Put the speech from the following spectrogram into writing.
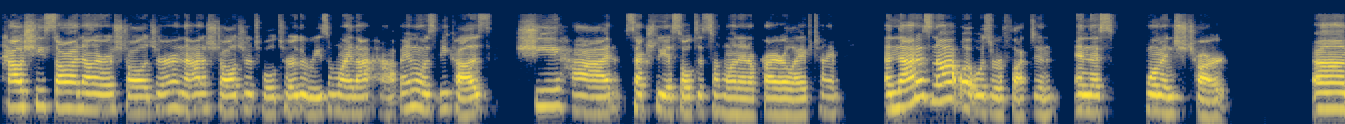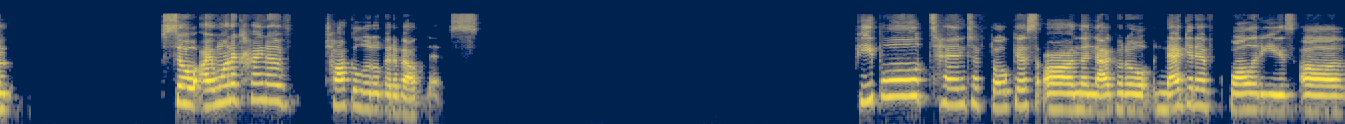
how she saw another astrologer and that astrologer told her the reason why that happened was because she had sexually assaulted someone in a prior lifetime and that is not what was reflected in this woman's chart. Um so i want to kind of talk a little bit about this. People tend to focus on the negative negative qualities of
